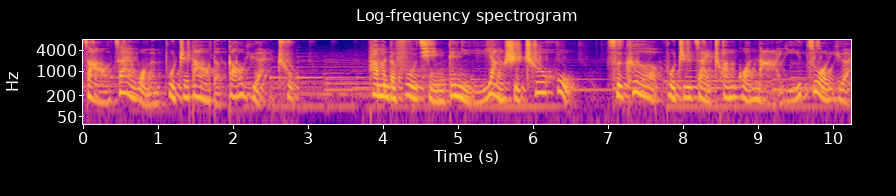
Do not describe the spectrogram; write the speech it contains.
早在我们不知道的高远处。他们的父亲跟你一样是车户，此刻不知在穿过哪一座远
